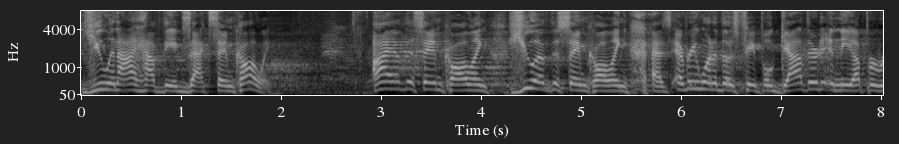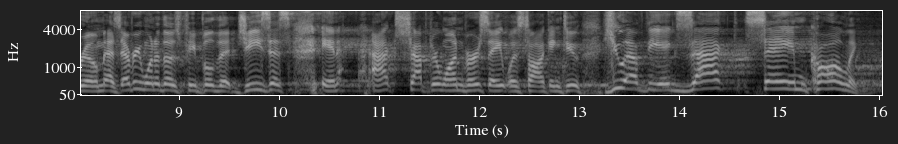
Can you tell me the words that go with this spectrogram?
You and I have the exact same calling. I have the same calling. You have the same calling as every one of those people gathered in the upper room, as every one of those people that Jesus in Acts chapter 1, verse 8 was talking to. You have the exact same calling.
